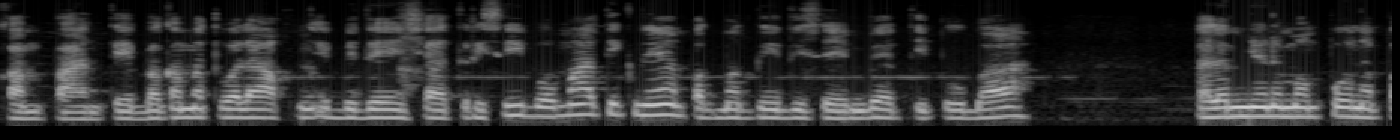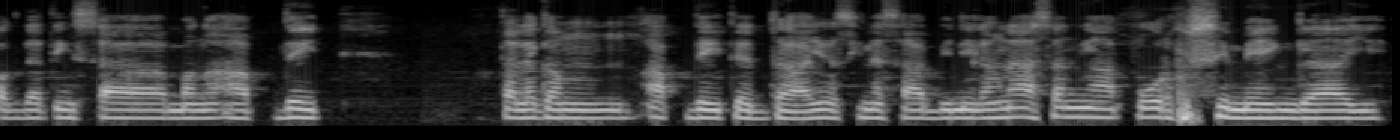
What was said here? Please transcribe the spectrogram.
kampante. Bagamat wala akong ebidensya at resibo, matik na yan pag magdi-December, di po ba? Alam nyo naman po na pagdating sa mga update, talagang updated tayo. Sinasabi nilang nasan nga puro si Mengay,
